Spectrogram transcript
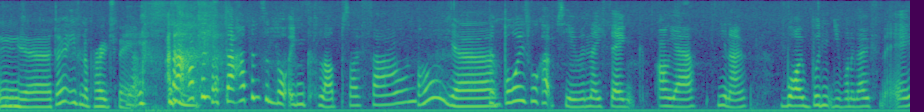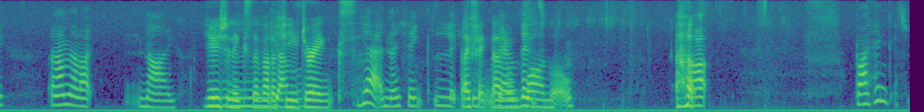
Mm. Yeah, don't even approach me. Yeah. And that happens. That happens a lot in clubs. I found. Oh yeah. The boys walk up to you and they think, "Oh yeah, you know, why wouldn't you want to go for me?" And I'm there like, "No, Usually because they've had a few Mm, drinks. yeah," and they think literally think they're the one. invincible. but, but I think it's,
